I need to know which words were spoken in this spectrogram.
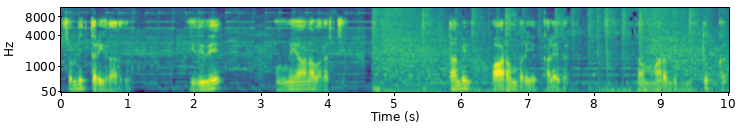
சொல்லித் தருகிறார்கள். இதுவே உண்மையான வளர்ச்சி. தமிழ் பாரம்பரிய கலைகள் நம் மரபின் முத்துக்கள்.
